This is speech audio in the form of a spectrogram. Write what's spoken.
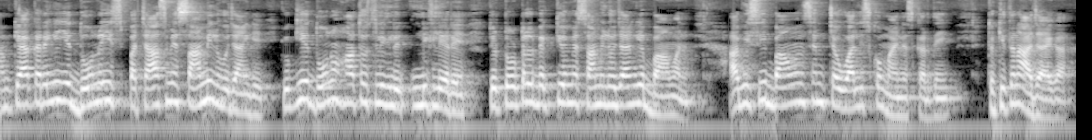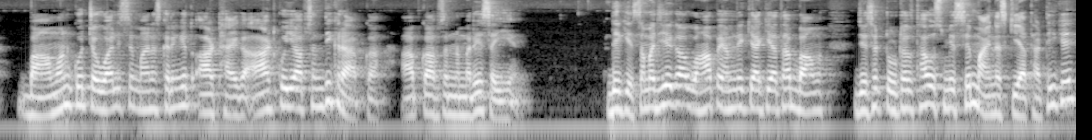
हम क्या करेंगे ये दोनों इस पचास में शामिल हो जाएँगे क्योंकि ये दोनों हाथों से लिख, लिख ले रहे हैं। तो टोटल व्यक्तियों में शामिल हो जाएँगे बावन। अब इसी बावन से हम चौवालीस को माइनस कर दें तो कितना आ जाएगा? बावन को चौवालीस से माइनस करेंगे तो आठ आएगा। आठ को ये ऑप्शन दिख रहा है आपका। आपका ऑप्शन नंबर ए सही है। देखिए समझिएगा वहाँ पे हमने क्या किया था? बावन जैसे टोटल था उसमें से माइनस किया था ठीक है?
